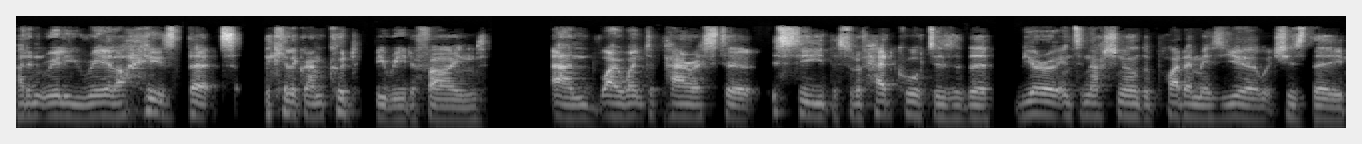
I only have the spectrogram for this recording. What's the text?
I didn't really realize that the kilogram could be redefined. And I went to Paris to see the sort of headquarters of the Bureau International des Poids et Mesures, which is the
